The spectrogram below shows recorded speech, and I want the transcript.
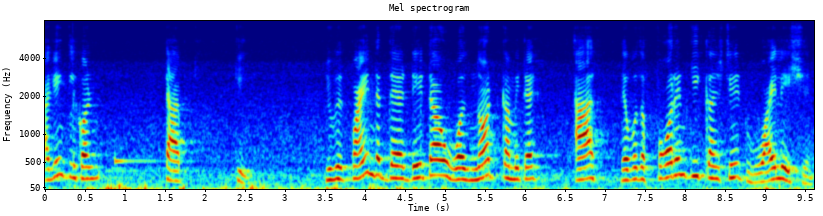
again click on tab key. You will find that the data was not committed as there was a foreign key constraint violation.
